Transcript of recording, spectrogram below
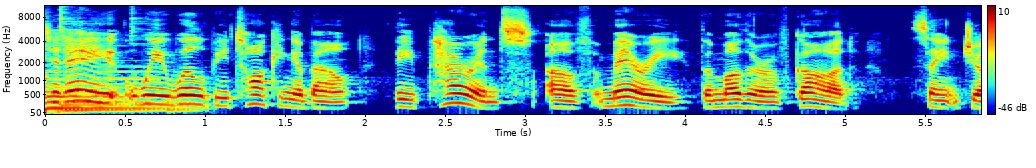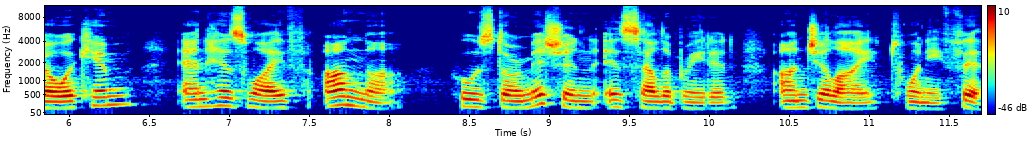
Today, we will be talking about the parents of Mary, the Mother of God, Saint Joachim, and his wife Anna, whose Dormition is celebrated on July 25th.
